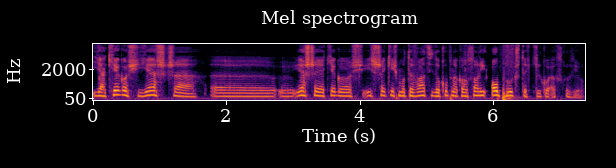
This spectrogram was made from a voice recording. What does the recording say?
jakiegoś jeszcze e, jeszcze jakiegoś, jeszcze jakiejś motywacji do kupna konsoli oprócz tych kilku ekskluzywów.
